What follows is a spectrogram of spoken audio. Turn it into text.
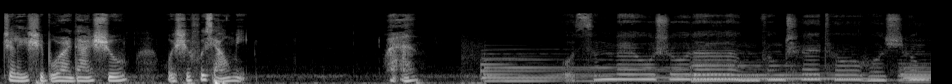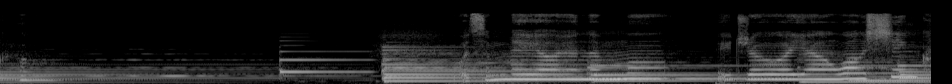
这里是博尔大叔，我是付小米。晚安。我曾被无数的冷风吹透我胸口，我曾被遥远的梦逼着我仰望星空，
